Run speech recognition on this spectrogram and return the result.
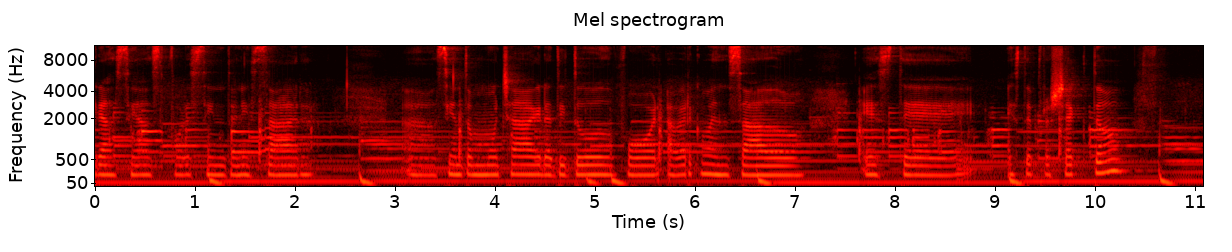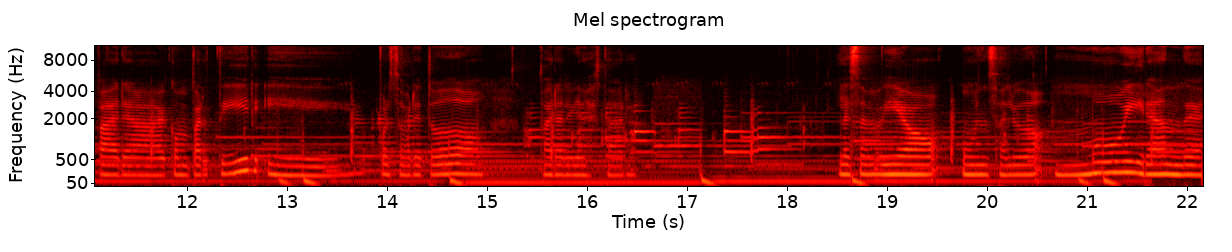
gracias por sintonizar. Ah, siento mucha gratitud por haber comenzado este, este proyecto para compartir y por sobre todo para el bienestar les envío un saludo muy grande,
